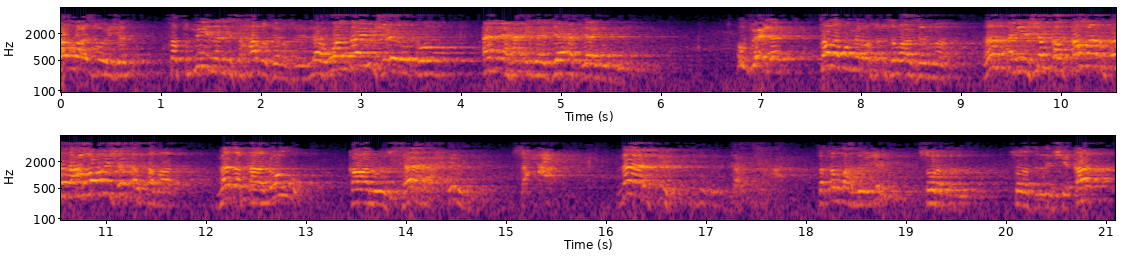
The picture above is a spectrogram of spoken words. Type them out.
الله عز وجل تطمينا لصحابة رسول الله وما يشعركم أنها إذا جاءت لا يؤمنون. وفعلا طلبوا من الرسول صلى الله عليه وسلم ها أن ينشق القمر فدعا الله ينشق القمر. ماذا قالوا؟ قالوا ساحر سحار ما فيه سحار الله عز وجل سورة سورة الانشقاق.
